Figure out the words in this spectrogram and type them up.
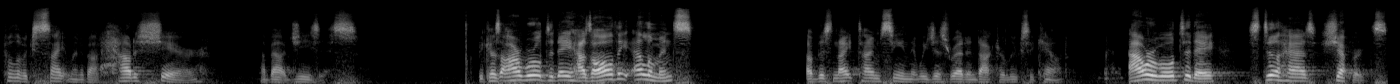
full of excitement about how to share about Jesus. Because our world today has all the elements of this nighttime scene that we just read in Dr. Luke's account. Our world today still has shepherds.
